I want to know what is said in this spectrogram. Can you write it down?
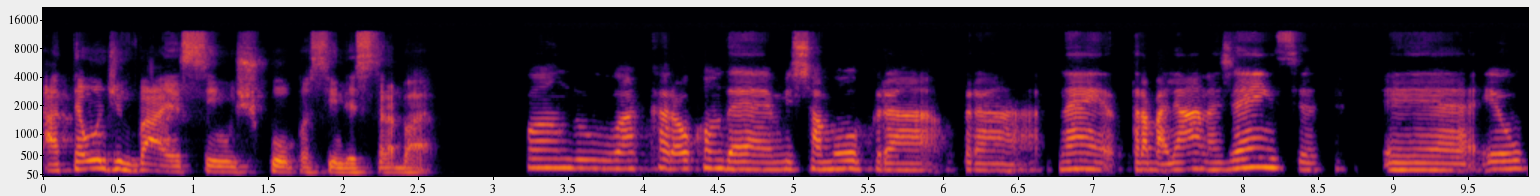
até onde vai assim o escopo assim desse trabalho? Quando a Carol Condé me chamou para né, trabalhar na agência, é, eu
